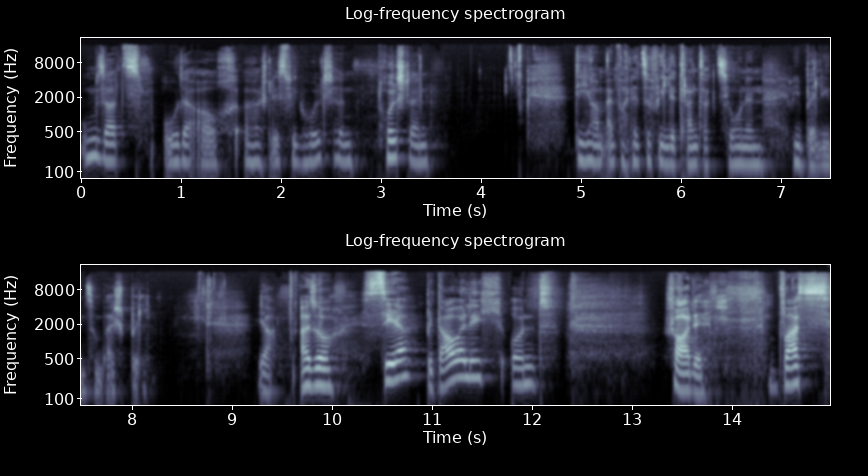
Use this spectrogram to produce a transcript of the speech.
Umsatz oder auch äh, Schleswig-Holstein, Holstein, die haben einfach nicht so viele Transaktionen wie Berlin zum Beispiel. Ja, also sehr bedauerlich und schade. Was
